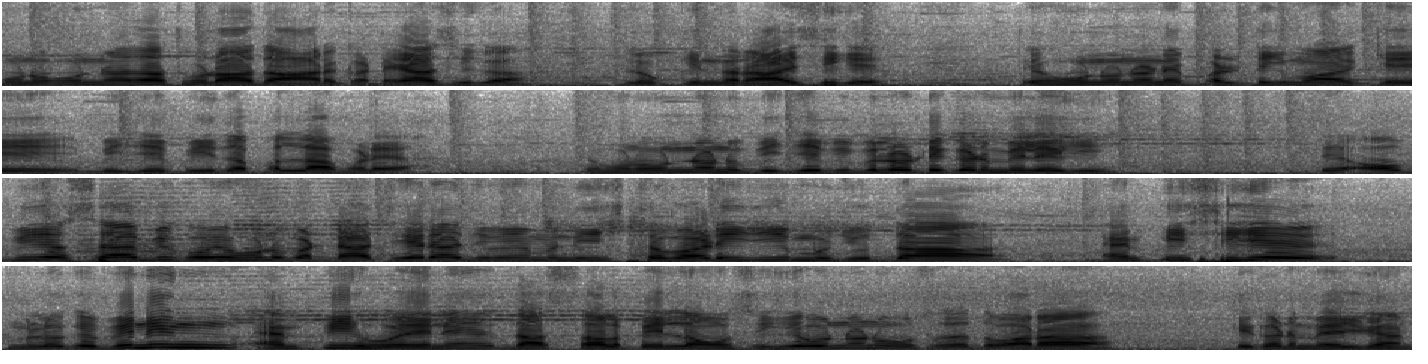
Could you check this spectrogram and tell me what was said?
ਹੁਣ ਉਹਨਾਂ ਦਾ ਥੋੜਾ ਆਧਾਰ ਘਟਿਆ ਸੀਗਾ। ਲੋਕੀ ਨਾਰਾਜ਼ ਸੀਗੇ। ਤੇ ਹੁਣ ਉਹਨਾਂ ਨੇ ਪਲਟੀ ਮਾਰ ਕੇ ਬੀਜੇਪੀ ਦਾ ਪੱਲਾ ਫੜਿਆ। ਤੇ ਹੁਣ ਉਹਨਾਂ ਨੂੰ ਬੀਜੇਪੀ ਵੱਲੋਂ ਟਿਕਟ ਮਿਲੇਗੀ। ਤੇ ਆਬਵੀਅਸ ਹੈ ਵੀ ਕੋਈ ਹੁਣ ਵੱਡਾ ਚਿਹਰਾ ਜਿਵੇਂ ਮਨੀਸ਼ ਤਿਵਾੜੀ ਜੀ ਮੌਜੂਦਾ ਐਮਪੀ ਸੀਗੇ ਮਤਲਬ ਕਿ ਵਿਨਿੰਗ ਐਮਪੀ ਹੋਏ ਨੇ 10 ਸਾਲ ਪਹਿਲਾਂ ਉਹ ਸੀਗੇ, ਉਹਨਾਂ ਨੂੰ ਹੋ ਸਕਦਾ ਦੁਬਾਰਾ ਟਿਕਟ ਮਿਲ ਜਾਣ।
